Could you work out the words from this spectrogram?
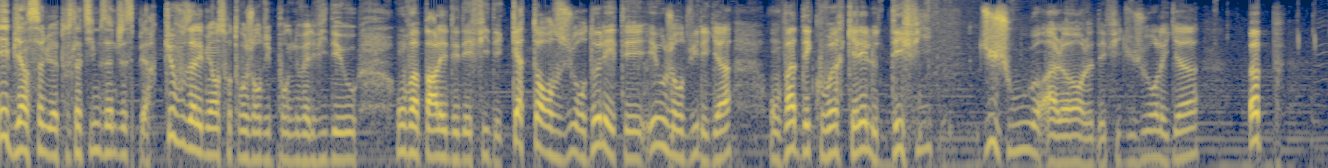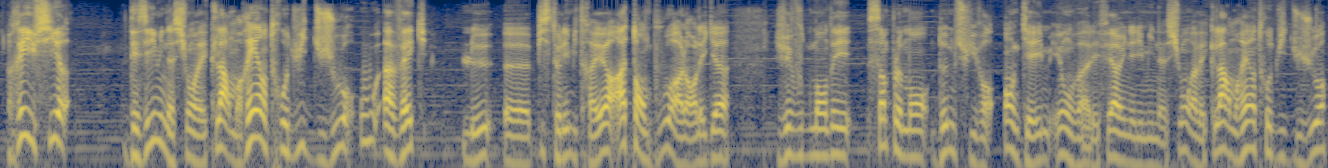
Et eh bien salut à tous la Team Zen, j'espère que vous allez bien, on se retrouve aujourd'hui pour une nouvelle vidéo. On va parler des défis des 14 jours de l'été. Et aujourd'hui les gars, on va découvrir quel est le défi du jour. Alors le défi du jour les gars, hop Réussir des éliminations avec l'arme réintroduite du jour ou avec le euh, pistolet mitrailleur à tambour. Alors les gars, je vais vous demander simplement de me suivre en game et on va aller faire une élimination avec l'arme réintroduite du jour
